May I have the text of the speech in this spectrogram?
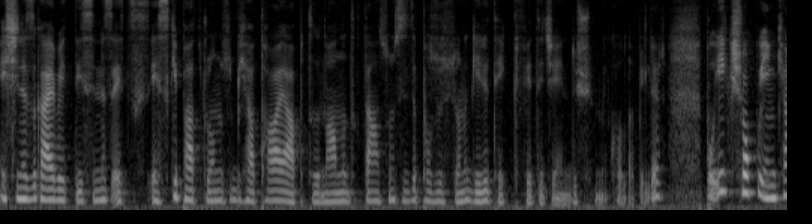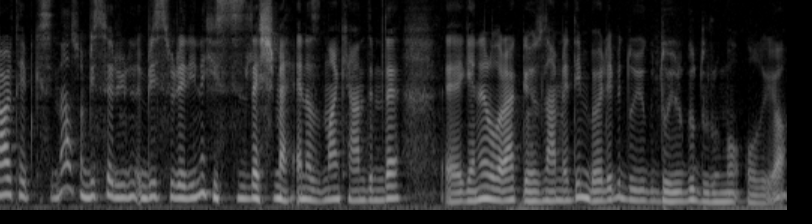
Eşinizi kaybettiyseniz eski patronunuzun bir hata yaptığını anladıktan sonra size pozisyonu geri teklif edeceğini düşünmek olabilir. Bu ilk şok ve inkar tepkisinden sonra bir, süreliğine, bir süreliğine hissizleşme en azından kendimde e, genel olarak gözlemlediğim böyle bir duygu, duygu durumu oluyor.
